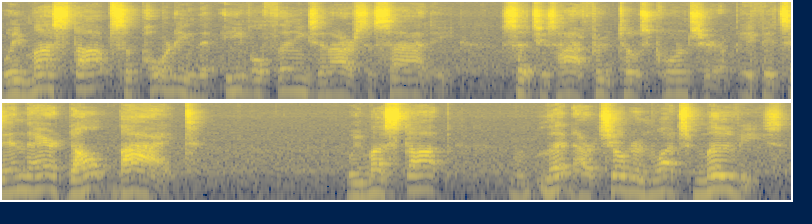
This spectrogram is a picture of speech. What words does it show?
We must stop supporting the evil things in our society, such as high fructose corn syrup. If it's in there, don't buy it. We must stop letting our children watch movies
